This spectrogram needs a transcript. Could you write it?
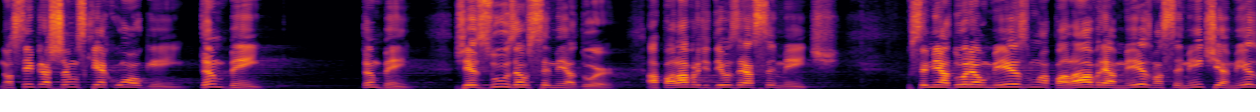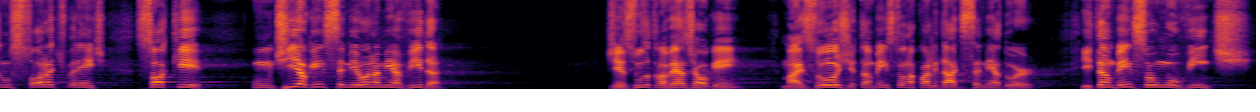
Nós sempre achamos que é com alguém. Também, também. Jesus é o semeador. A palavra de Deus é a semente. O semeador é o mesmo, a palavra é a mesma, a semente é a mesma, o solo é diferente. Só que um dia alguém semeou na minha vida, Jesus através de alguém, mas hoje também estou na qualidade de semeador e também sou um ouvinte.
